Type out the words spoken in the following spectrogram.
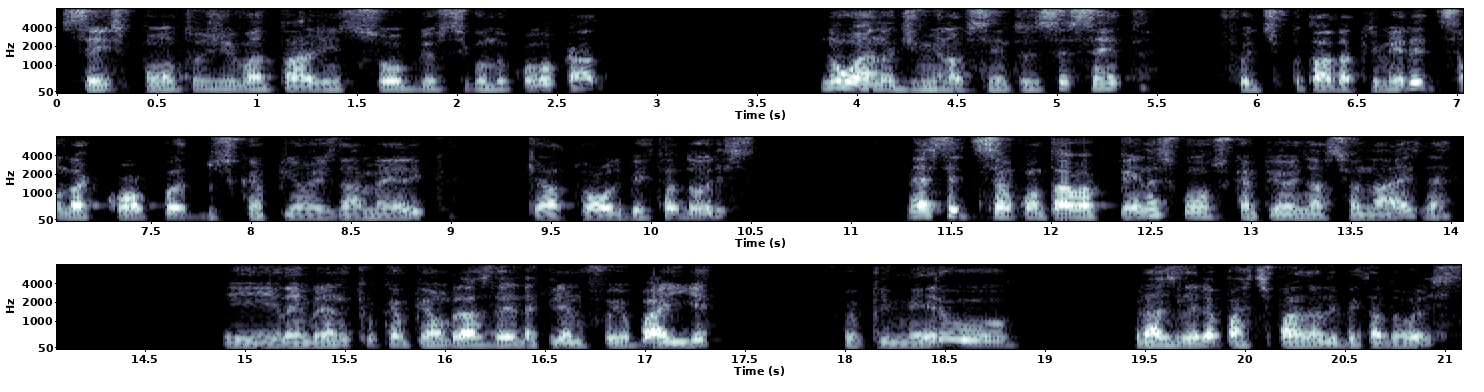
seis pontos de vantagem sobre o segundo colocado. No ano de 1960, foi disputada a primeira edição da Copa dos Campeões da América, que é a atual Libertadores. Nesta edição contava apenas com os campeões nacionais, né, e lembrando que o campeão brasileiro daquele ano foi o Bahia. Foi o primeiro brasileiro a participar da Libertadores.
